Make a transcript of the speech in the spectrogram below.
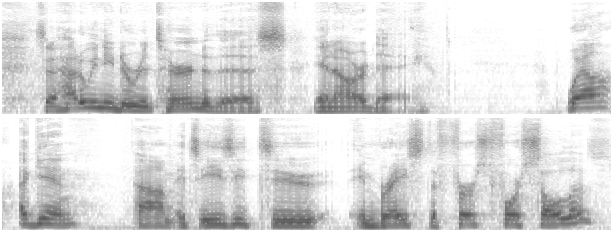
so how do we need to return to this in our day? Well, again, um, it's easy to embrace the first four solas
